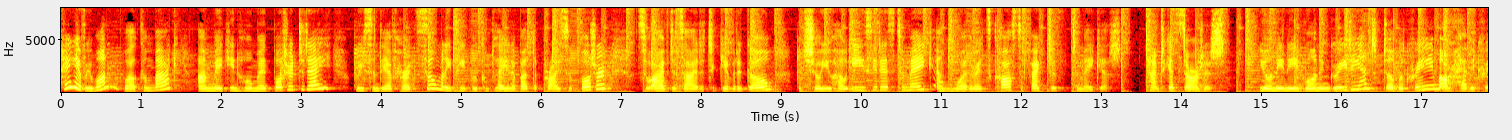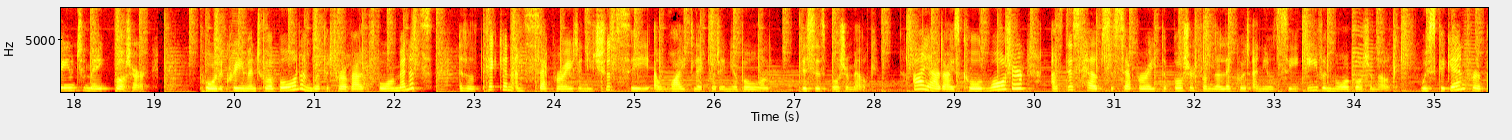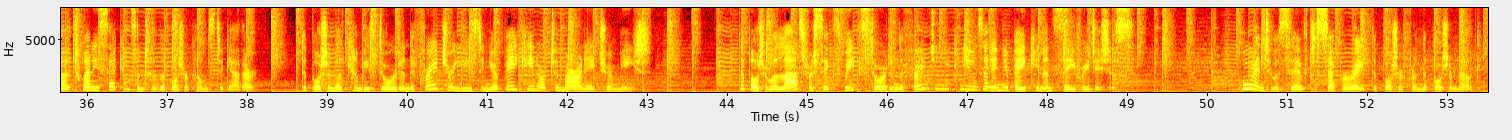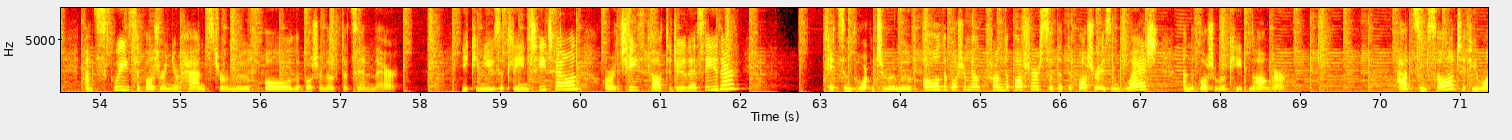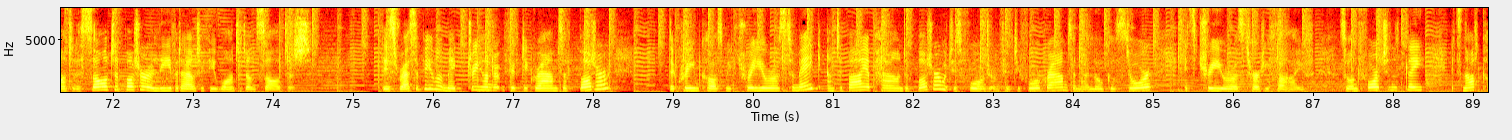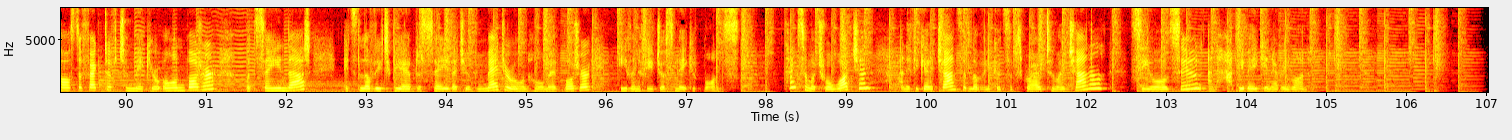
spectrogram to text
Hey everyone, welcome back. I'm making homemade butter today. Recently I've heard so many people complain about the price of butter, so I've decided to give it a go and show you how easy it is to make and whether it's cost effective to make it. Time to get started. You only need one ingredient, double cream or heavy cream to make butter. Pour the cream into a bowl and whip it for about 4 minutes. It'll thicken and separate and you should see a white liquid in your bowl. This is buttermilk. I add ice cold water as this helps to separate the butter from the liquid and you'll see even more buttermilk. Whisk again for about 20 seconds until the butter comes together. The buttermilk can be stored in the fridge or used in your baking or to marinate your meat. The butter will last for 6 weeks stored in the fridge and you can use it in your baking and savoury dishes. Pour into a sieve to separate the butter from the buttermilk and squeeze the butter in your hands to remove all the buttermilk that's in there. You can use a clean tea towel or a cheesecloth to do this either. It's important to remove all the buttermilk from the butter so that the butter isn't wet and the butter will keep longer. Add some salt if you wanted a salted butter or leave it out if you want it unsalted. This recipe will make 350 grams of butter. The cream cost me 3 euros to make and to buy a pound of butter which is 454 grams in my local store it's 3 euros 35. So unfortunately, it's not cost effective to make your own butter, but saying that, it's lovely to be able to say that you've made your own homemade butter, even if you just make it once. Thanks so much for watching, and if you get a chance, I'd love if you could subscribe to my channel. See you all soon, and happy baking everyone!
